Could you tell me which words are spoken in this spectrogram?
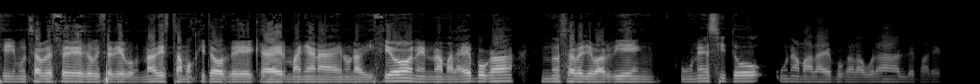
Sí, muchas veces lo dice Diego, nadie estamos quitados de caer mañana en una adicción, en una mala época, no sabe llevar bien un éxito, una mala época laboral, de pareja.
